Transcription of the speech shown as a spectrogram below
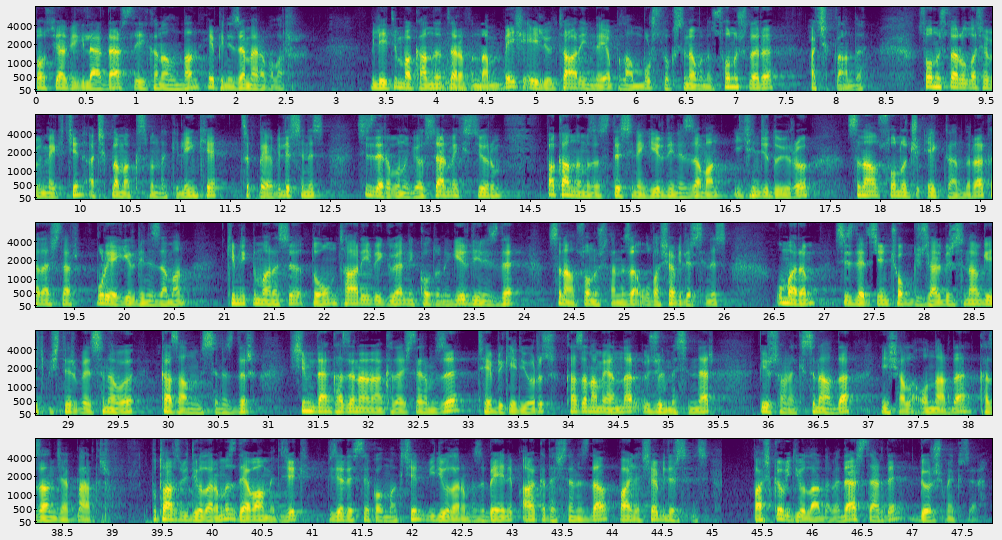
Sosyal Bilgiler Dersliği kanalından hepinize merhabalar. Milli Eğitim Bakanlığı tarafından 5 Eylül tarihinde yapılan bursluluk sınavının sonuçları açıklandı. Sonuçlara ulaşabilmek için açıklama kısmındaki linke tıklayabilirsiniz. Sizlere bunu göstermek istiyorum. Bakanlığımızın sitesine girdiğiniz zaman ikinci duyuru sınav sonuç ekranıdır arkadaşlar. Buraya girdiğiniz zaman kimlik numarası, doğum tarihi ve güvenlik kodunu girdiğinizde sınav sonuçlarınıza ulaşabilirsiniz. Umarım sizler için çok güzel bir sınav geçmiştir ve sınavı kazanmışsınızdır. Şimdiden kazanan arkadaşlarımızı tebrik ediyoruz. Kazanamayanlar üzülmesinler. Bir sonraki sınavda inşallah onlar da kazanacaklardır. Bu tarz videolarımız devam edecek. Bize destek olmak için videolarımızı beğenip arkadaşlarınızla paylaşabilirsiniz. Başka videolarda ve derslerde görüşmek üzere.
